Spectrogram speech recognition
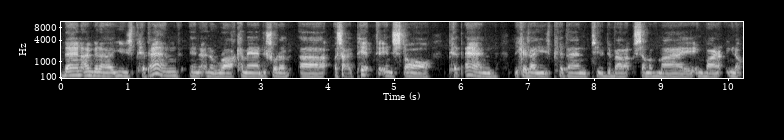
Then I'm going to use pipenv in, in, a raw command to sort of, uh, sorry, pip to install pipenv because I use pipenv to develop some of my environment, you know,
